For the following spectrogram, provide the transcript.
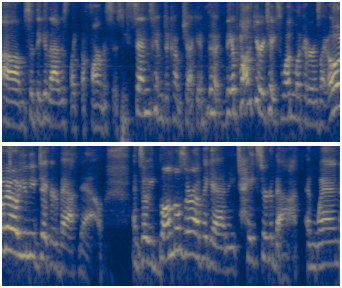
Um, so think of that as like the pharmacist. He sends him to come check him. The, the apothecary takes one look at her and is like, oh no, you need to take her to Bath now. And so he bundles her up again. He takes her to Bath. And when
